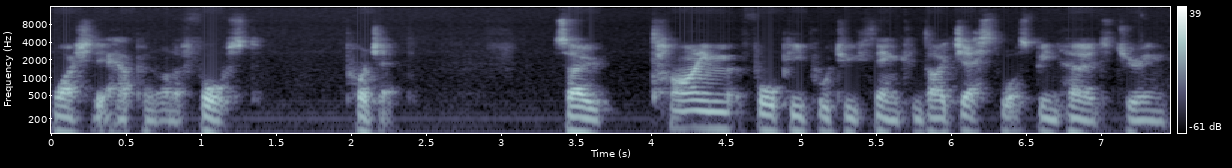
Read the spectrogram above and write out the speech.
why should it happen on a forced project? So time for people to think and digest what's been heard during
